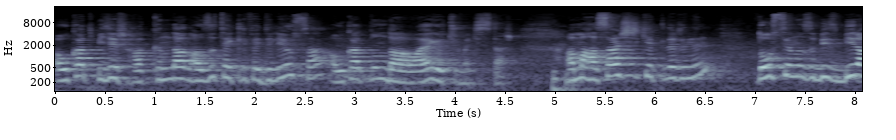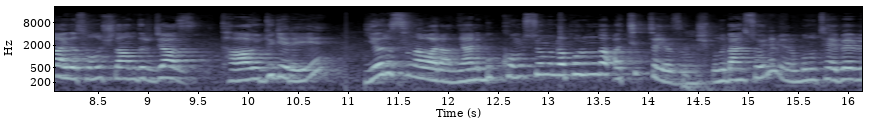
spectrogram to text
avukat bilir. Hakkından azı teklif ediliyorsa avukat bunu davaya götürmek ister. Ama hasar şirketlerinin dosyanızı biz bir ayda sonuçlandıracağız taahhüdü gereği yarısına varan yani bu komisyonun raporunda açıkça yazılmış. Bunu ben söylemiyorum. Bunu TBV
